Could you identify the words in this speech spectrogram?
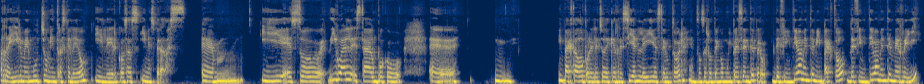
reírme mucho mientras que leo y leer cosas inesperadas. Em, y eso igual está un poco eh, mm, impactado por el hecho de que recién leí este autor, entonces lo tengo muy presente, pero definitivamente me impactó, definitivamente me reí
